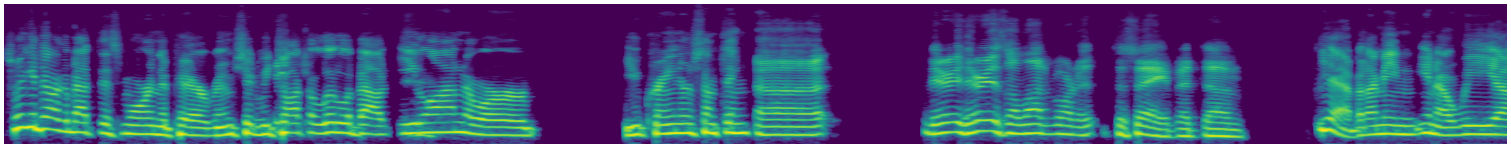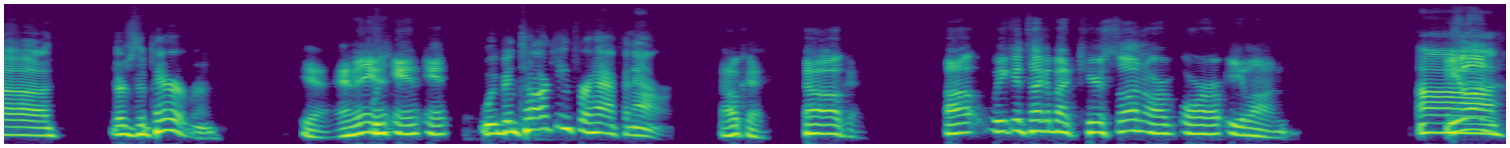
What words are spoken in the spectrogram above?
so we can talk about this more in the Parrot Room. Should we talk a little about Elon or Ukraine or something? uh there there is a lot more to, to say, but um Yeah, but I mean, you know, we uh there's the Parrot Room. Yeah, and and, and, and We've been talking for half an hour. okay, oh, okay. Uh, we can talk about Kherson or or Elon. Uh, Elon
